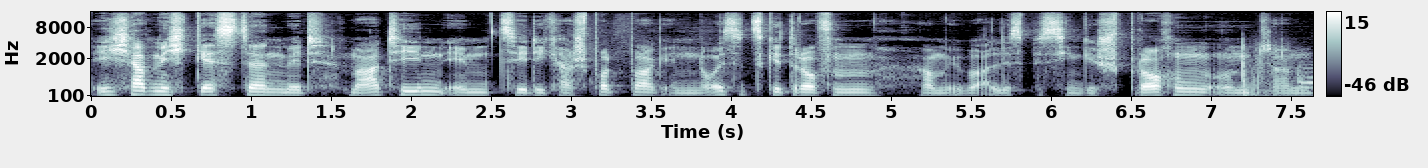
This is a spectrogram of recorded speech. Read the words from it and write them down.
Ich habe mich gestern mit Martin im CDK Sportpark in Neusitz getroffen, haben über alles ein bisschen gesprochen und dann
